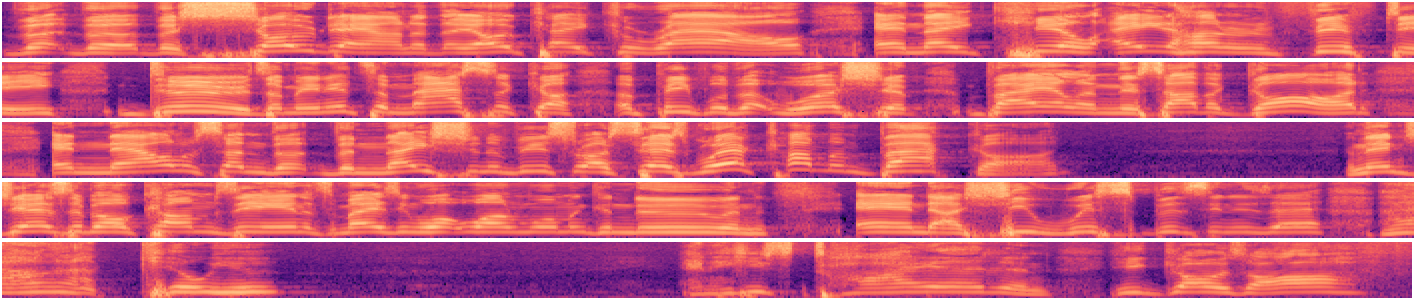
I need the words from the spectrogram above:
the, the, the showdown at the OK Corral and they kill 850 dudes. I mean, it's a massacre of people that worship Baal and this other God. And now all of a sudden, the, the nation of Israel says, We're coming back, God. And then Jezebel comes in. It's amazing what one woman can do. And, and uh, she whispers in his ear, I'm going to kill you. And he's tired and he goes off.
